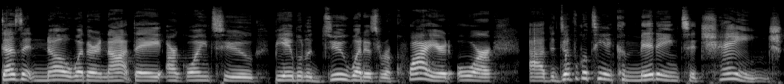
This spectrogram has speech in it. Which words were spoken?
doesn't know whether or not they are going to be able to do what is required, or uh, the difficulty in committing to change,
